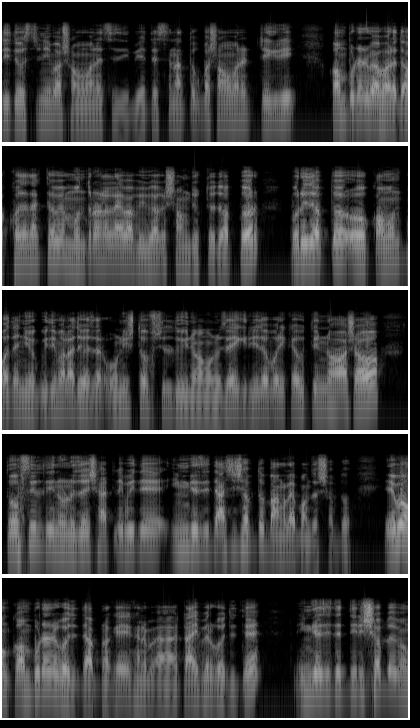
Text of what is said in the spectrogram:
দ্বিতীয় শ্রেণি বা সমমানের সিজিপিএতে স্নাতক বা সমমানের ডিগ্রি, কম্পিউটার ব্যবহারে দক্ষতা থাকতে হবে। মন্ত্রণালয় বা বিভাগের সংযুক্ত দপ্তর, পরিদপ্তর ও কমন পদে নিয়োগ বিধিমালা দুই হাজার উনিশ তফসিল দুই নং অনুযায়ী গৃহীত পরীক্ষায় উত্তীর্ণ হওয়া সহ তফসিল তিন অনুযায়ী ষাটলিপিতে ইংরেজিতে আশি শব্দ, বাংলায় পঞ্চাশ শব্দ। এবং কম্পিউটারের গতিতে আপনাকে এখানে টাইপের গতিতে ইংরেজিতে তিরিশ শব্দ এবং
